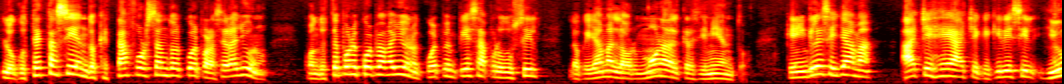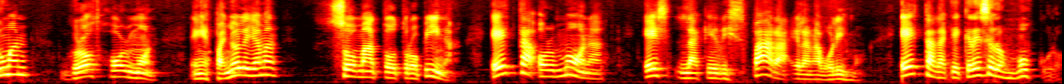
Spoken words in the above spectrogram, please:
lo que usted está haciendo es que está forzando al cuerpo a hacer ayuno. Cuando usted pone el cuerpo en ayuno, el cuerpo empieza a producir lo que llaman la hormona del crecimiento, que en inglés se llama HGH, que quiere decir Human Growth Hormone. En español le llaman somatotropina. Esta hormona es la que dispara el anabolismo. Esta es la que crece los músculos.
